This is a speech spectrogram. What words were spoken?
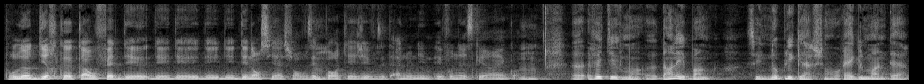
pour leur dire que quand vous faites des, des, des, des, dénonciations, vous êtes mhm. protégé, vous êtes anonyme et vous ne risquez rien. Quoi. Euh, effectivement, euh, dans les banques, c'est une obligation réglementaire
